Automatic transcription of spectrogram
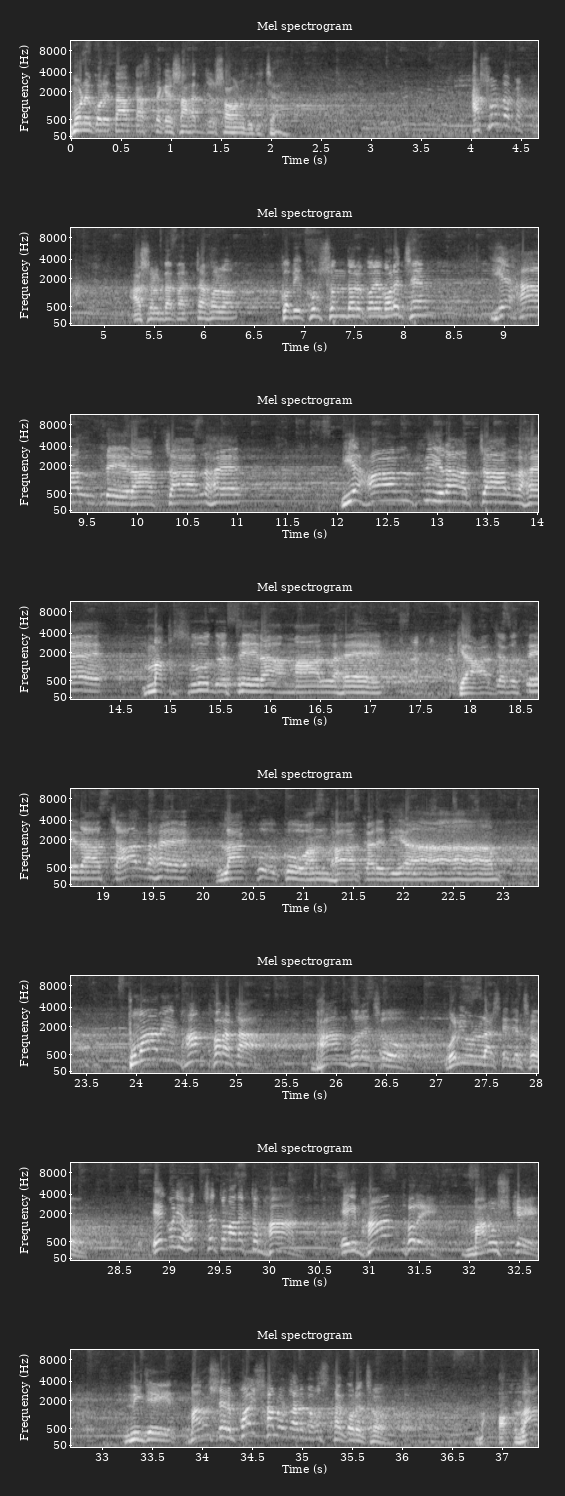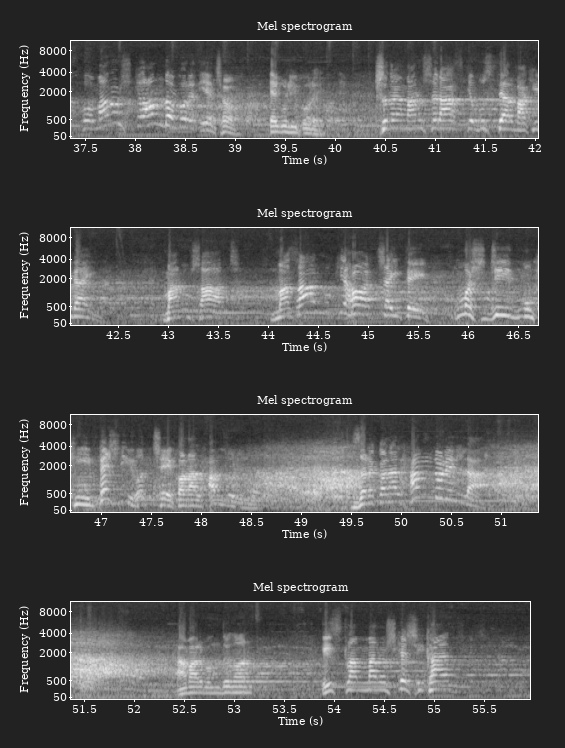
মনে করে তার কাছ থেকে সাহায্য সহানুভূতি চায় আসল ব্যাপারটা আসল ব্যাপারটা হলো কবি খুব সুন্দর করে বলেছেন ये हाल तेरा चाल है ये हाल तेरा चाल है मकसूद तेरा माल है क्या जब तेरा चाल है लाखों को अंधा कर दिया তোমার এই ভান ধরাটা ভান ধরেছো বলি উল্লাস সেজেছ এগুলি হচ্ছে তোমার একটা ভান এই ভান ধরে মানুষকে নিজের মানুষের পয়সা লোটার ব্যবস্থা করেছো লাখো মানুষকে অন্ধ করে দিয়েছ এগুলি করে সুতরাং মানুষের আজকে বুঝতে আর বাকি নাই মানুষ আজ মাজার মুখী হওয়ার চাইতে মসজিদ মুখী বেশি হচ্ছে কোন আলহামদুলিল্লাহ যারা আলহামদুলিল্লাহ আমার বন্ধুগণ, ইসলাম মানুষকে শিখায়,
